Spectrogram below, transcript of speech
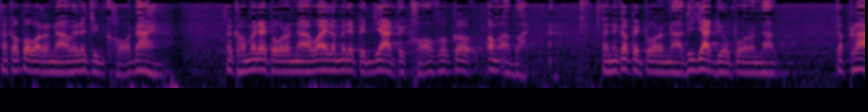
ถ้าเขาปวารณาไว้แล้วจึงขอได้ ถ้าเขาไม่ได้ปรณาไว้แล้วไม่ได้เป็นญาติไปขอเขาก็ต้องอาบัติแต่นั้นก็เป็นปวารณาที่ญาติโยปวารณากับพระ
